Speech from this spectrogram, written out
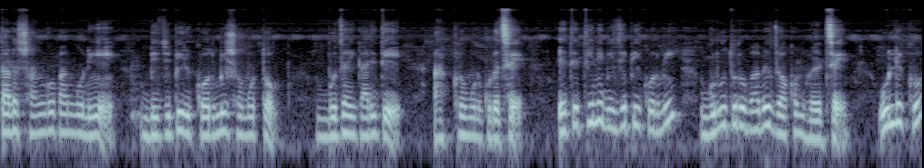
তার সাঙ্গপাঙ্গ নিয়ে বিজেপির কর্মী সমর্থক বোঝাই গাড়িতে আক্রমণ করেছে। এতে তিনি বিজেপি কর্মী গুরুতরভাবে জখম হয়েছে। উল্লেখ্য,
